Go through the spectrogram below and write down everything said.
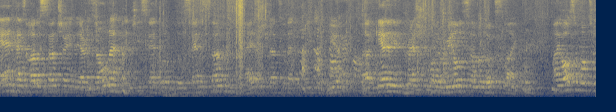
Anne has a lot of sunshine in Arizona, and she said we'll, we'll send some to Eisenstadt so that the people here uh, get an impression what a real summer looks like. I also want to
